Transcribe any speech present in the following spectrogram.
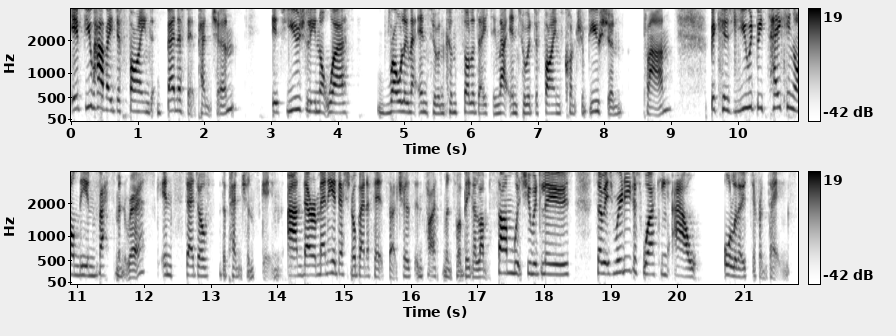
if you have a defined benefit pension, it's usually not worth rolling that into and consolidating that into a defined contribution plan because you would be taking on the investment risk instead of the pension scheme. And there are many additional benefits, such as entitlement to a bigger lump sum, which you would lose. So it's really just working out all of those different things.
